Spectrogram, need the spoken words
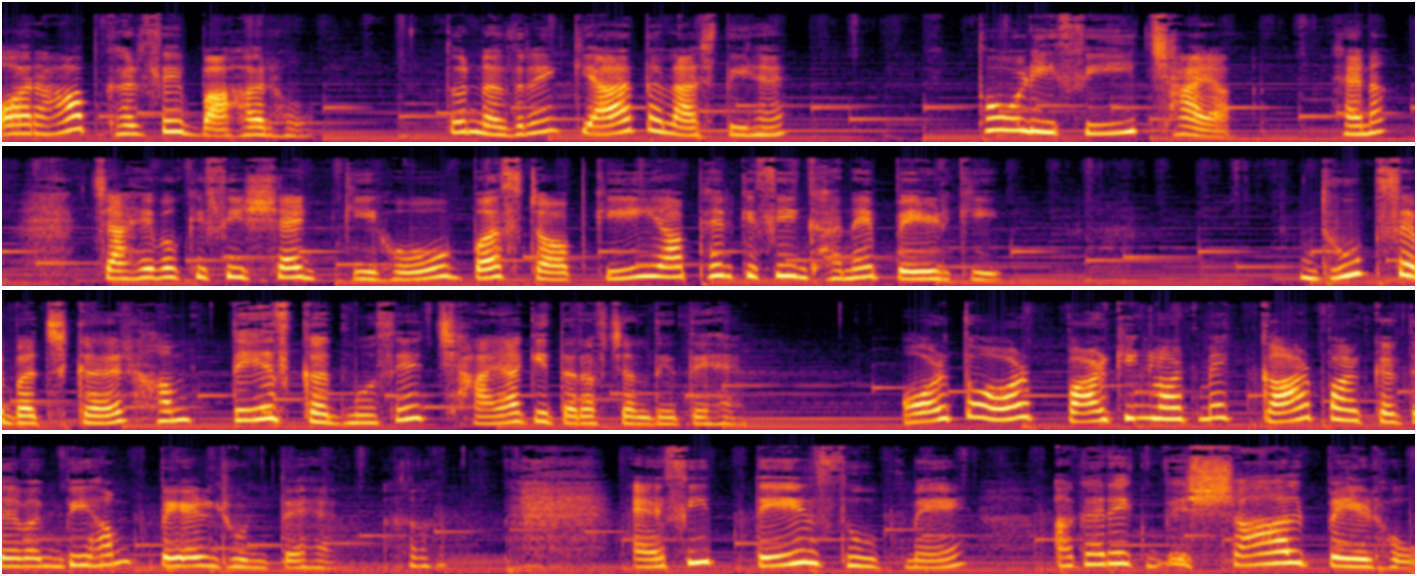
और आप घर से बाहर हो तो नज़रें क्या तलाशती हैं? थोड़ी सी छाया, है ना? चाहे वो किसी शेड की हो बस स्टॉप की, या फिर किसी घने पेड़ की। धूप से बचकर हम तेज कदमों से छाया की तरफ़ चल देते हैं। और तो और पार्किंग लॉट में कार पार्क करते वक्त भी हम पेड़ ढूंढते हैं। ऐसी तेज धूप में अगर एक विशाल पेड़ हो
